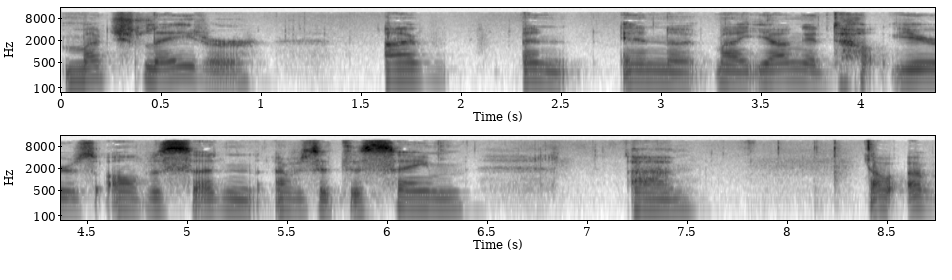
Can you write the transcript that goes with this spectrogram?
much later, I and in uh, my young adult years, all of a sudden, I was at the same. Um, I,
